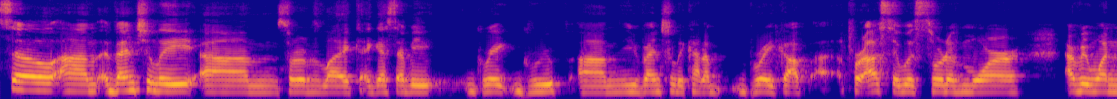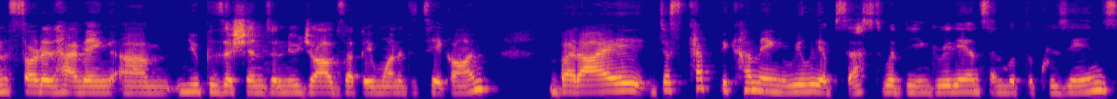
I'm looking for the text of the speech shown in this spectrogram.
So um, eventually, um, sort of like I guess every great group, um, you eventually kind of break up. For us, it was sort of more everyone started having um, new positions and new jobs that they wanted to take on. But I just kept becoming really obsessed with the ingredients and with the cuisines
